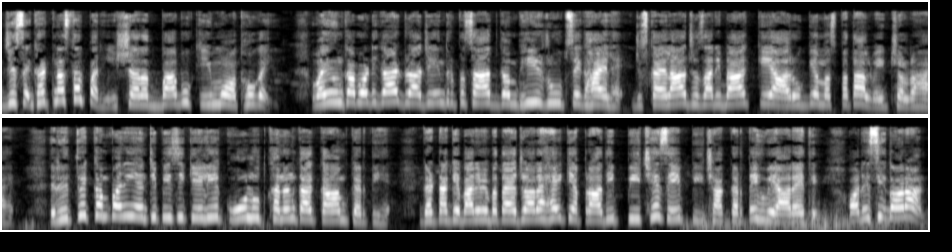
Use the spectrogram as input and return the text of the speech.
जिससे घटनास्थल पर ही शरद बाबू की मौत हो गई। वहीं उनका बॉडीगार्ड राजेंद्र प्रसाद गंभीर रूप से घायल है, जिसका इलाज हजारीबाग के आरोग्यम अस्पताल में चल रहा है। ऋत्विक कंपनी एनटीपीसी के लिए कोल उत्खनन का काम करती है। घटना के बारे में बताया जा रहा है कि अपराधी पीछे से पीछा करते हुए आ रहे थे और इसी दौरान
